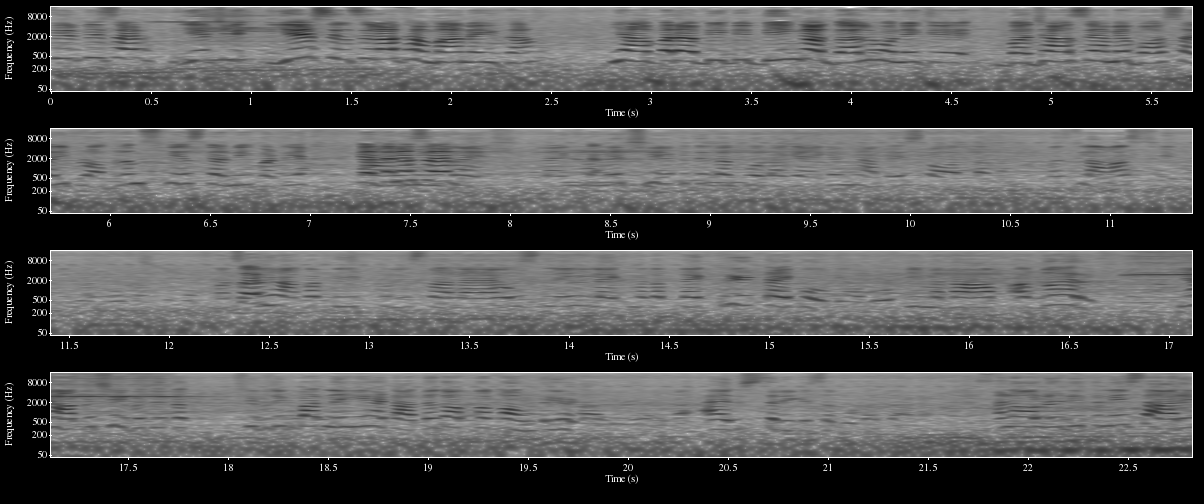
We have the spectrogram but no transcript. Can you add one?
फिर भी सर ये ये सिलसिला थमा नहीं था। यहाँ पर अभी भी बींग अ गर्ल होने के वजह से हमें बहुत सारी प्रॉब्लम्स फेस करनी पड़ रही है। कहते हैं ना सर लाइक हमें छः बजे तक बोला गया है कि हम यहाँ पे स्टॉल लगाएँ बस लास्ट छः बजे तक वो बस मतलब सर- यहाँ का पीठ पुलिस वाला है उसने ही लाइक मतलब लाइक थ्रेड टाइप हो गया वो कि मतलब आप अगर यहाँ पे छः बजे तक छः बजे के बाद नहीं हटाते तो आपका काउंटर ही हटा दिया जाएगा इस तरीके से बोला जा रहा है। एंड ऑलरेडी इतने सारे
